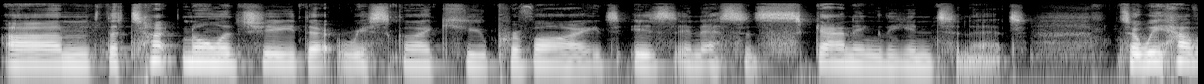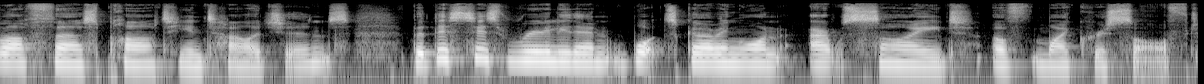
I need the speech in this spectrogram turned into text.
And the technology that Risk IQ provides is, in essence, scanning the internet. So we have our first party intelligence, but this is really then what's going on outside of Microsoft.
